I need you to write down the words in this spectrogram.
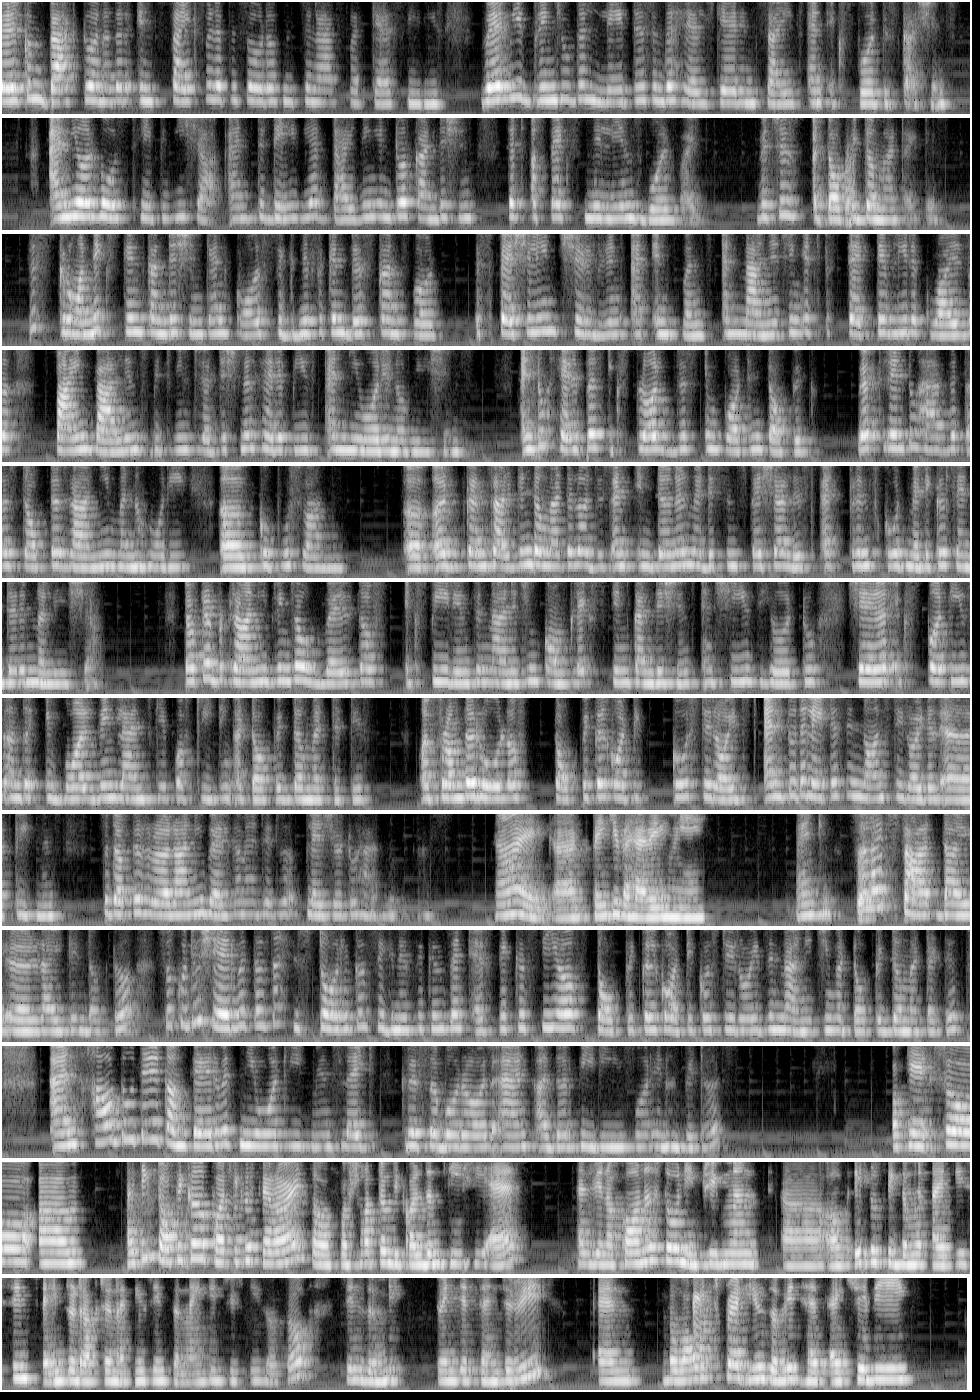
Welcome back to another insightful episode of Apps podcast series, where we bring you the latest in the healthcare insights and expert discussions. I'm your host, Hetvi Shah, and today we are diving into a condition that affects millions worldwide, which is atopic dermatitis. This chronic skin condition can cause significant discomfort, especially in children and infants, and managing it effectively requires a fine balance between traditional therapies and newer innovations. And to help us explore this important topic, we are thrilled to have with us Dr. Rani Manohari uh, Kuppusamy, uh, a consultant dermatologist and internal medicine specialist at Prince Court Medical Center in Malaysia. Dr. Rani brings a wealth of experience in managing complex skin conditions, and she is here to share her expertise on the evolving landscape of treating atopic dermatitis, uh, from the role of topical corticosteroids and to the latest in non-steroidal uh, treatments. So, Dr. Rani, welcome, and it is a pleasure to have you with us. Hi, uh, thank you for having me. Thank you. So let's start di- uh, right in, Doctor. So could you share with us the historical significance and efficacy of topical corticosteroids in managing atopic dermatitis, and how do they compare with newer treatments like crisaborole and other PDE4 inhibitors? Okay, so um, I think topical corticosteroids, or for short term we call them TCS, has been a cornerstone in treatment uh, of atopic dermatitis since the introduction, I think since the 1950s or so, since the mid 20th century. And the widespread use of it has actually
